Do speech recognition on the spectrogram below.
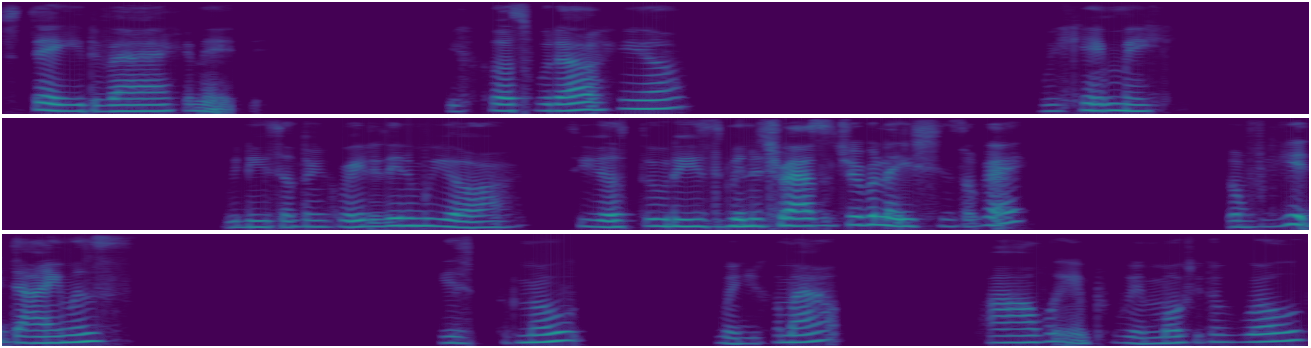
Stay divine connected. Because without him, we can't make it. We need something greater than we are. See us through these many trials and tribulations, okay? Don't forget diamonds is promote when you come out, power, improve emotional growth,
